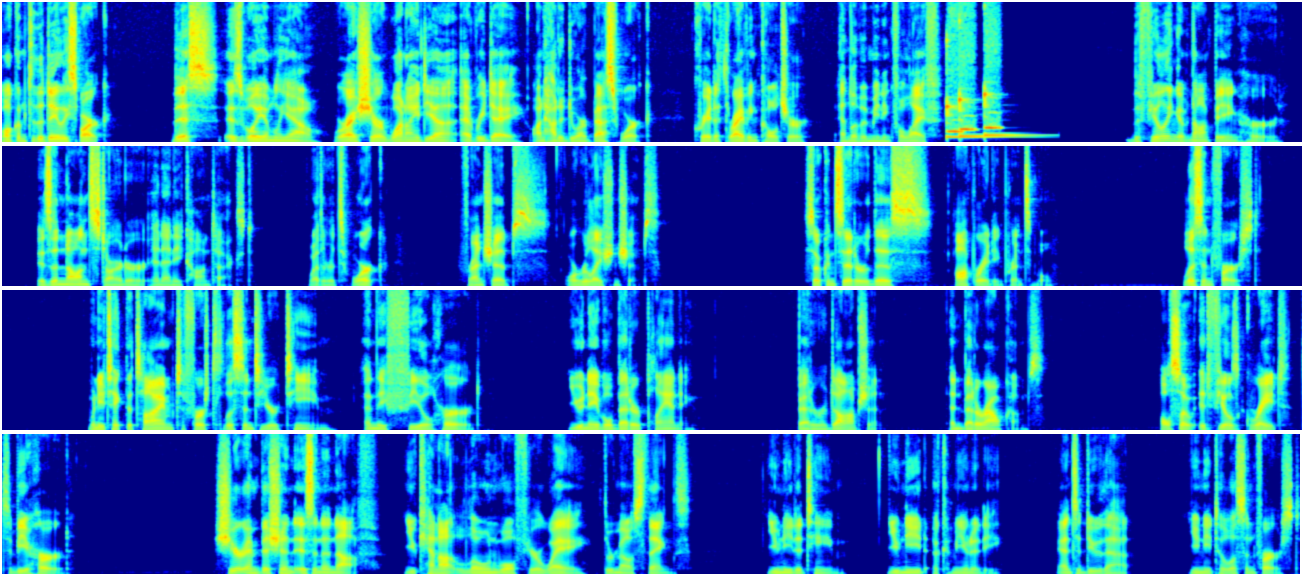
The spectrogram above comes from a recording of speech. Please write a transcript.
Welcome to the Daily Spark. This is William Liao, where I share one idea every day on how to do our best work, create a thriving culture, and live a meaningful life. The feeling of not being heard is a non starter in any context, whether it's work, friendships, or relationships. So consider this operating principle listen first. When you take the time to first listen to your team and they feel heard, you enable better planning, better adoption, and better outcomes. Also, it feels great to be heard. Sheer ambition isn't enough. You cannot lone wolf your way through most things. You need a team, you need a community. And to do that, you need to listen first.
